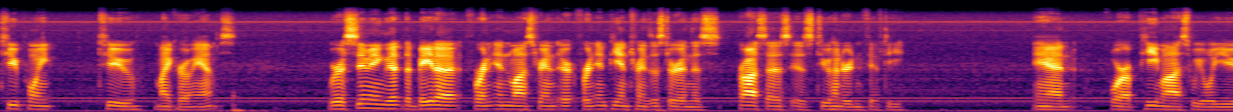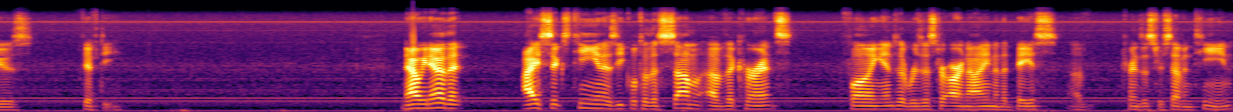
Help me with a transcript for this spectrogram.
2.2 2 microamps. we're assuming that the beta for an NMOS trans er, for an NPN transistor in this process is 250, and for a PMOS we will use 50. Now we know that I16 is equal to the sum of the currents flowing into the resistor R9 and the base of transistor 17.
